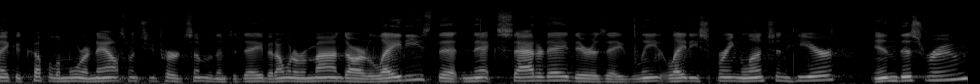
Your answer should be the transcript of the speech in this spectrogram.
make a couple of more announcements. You've heard some of them today, but I want to remind our ladies that next Saturday there is a lady spring luncheon here in this room.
